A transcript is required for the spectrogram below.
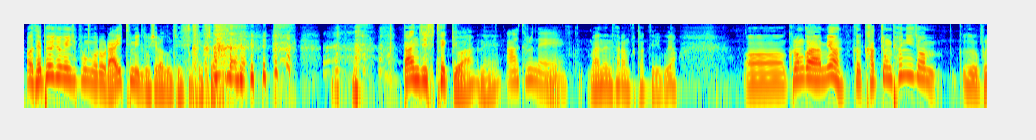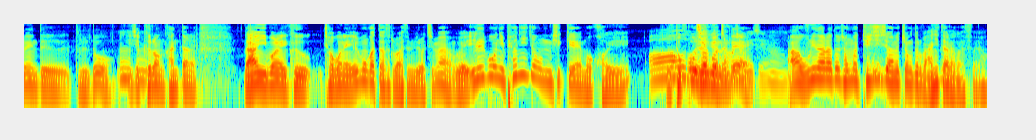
어, 대표적인 식품으로 light meal 도시락을 들 수 있겠죠. 딴지 스테이키와 네, 아, 그러네. 네, 많은 사랑 부탁드리고요. 어 그런가 하면 그 각종 편의점 그 브랜드들도 음, 이제 음. 그런 간단한 난 이번에 그 저번에 일본 갔다 와서도 말씀드렸지만 왜 일본이 편의점 음식계 뭐 거의 어, 그 독보적이었는데 독보적이지, 응. 아 우리나라도 정말 뒤지지 않을 정도로 많이 따라갔어요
